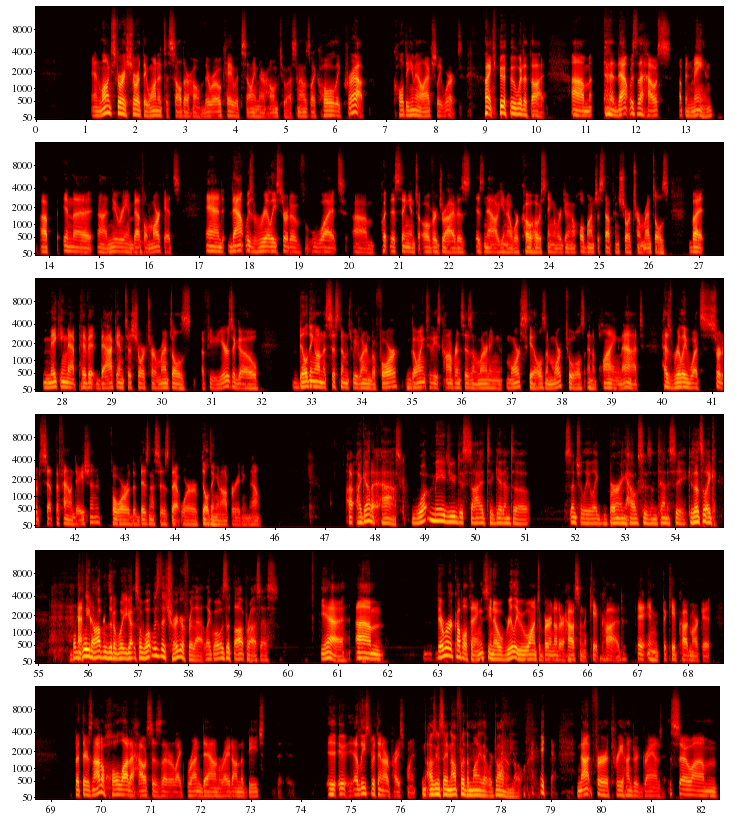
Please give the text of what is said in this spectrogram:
and long story short they wanted to sell their home they were okay with selling their home to us and i was like holy crap cold email actually worked. like who, who would have thought? Um, that was the house up in Maine, up in the uh, Newry and Bethel markets. And that was really sort of what um, put this thing into overdrive. Is is now you know we're co-hosting and we're doing a whole bunch of stuff in short-term rentals, but making that pivot back into short-term rentals a few years ago building on the systems we learned before, going to these conferences and learning more skills and more tools and applying that has really what's sort of set the foundation for the businesses that we're building and operating now. I, I got to ask, what made you decide to get into essentially like BRRRRing houses in Tennessee? Because that's like complete opposite of what you got. So, what was the trigger for that? Like, what was the thought process? Yeah. Um, there were a couple of things. You know, really, we want to BRRRR another house in the Cape Cod, in the Cape Cod market. But there's not a whole lot of houses that are like run down right on the beach, it, it, at least within our price point. I was going to say, not for the money that we're talking about. yeah, not for 300 grand. So, um,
